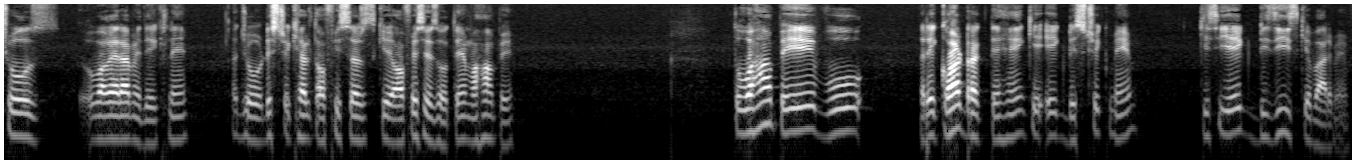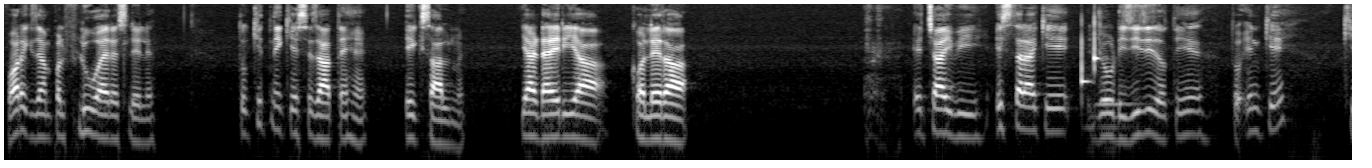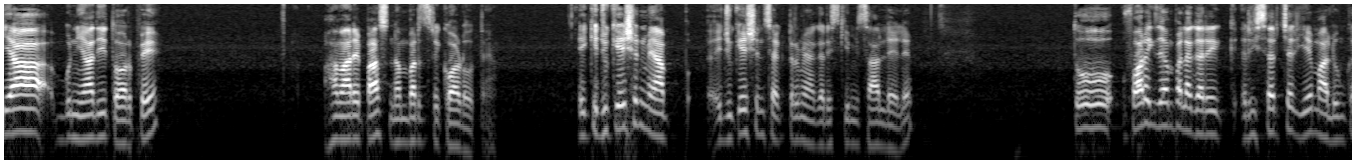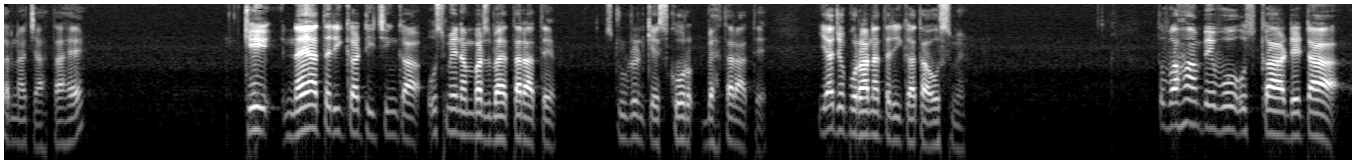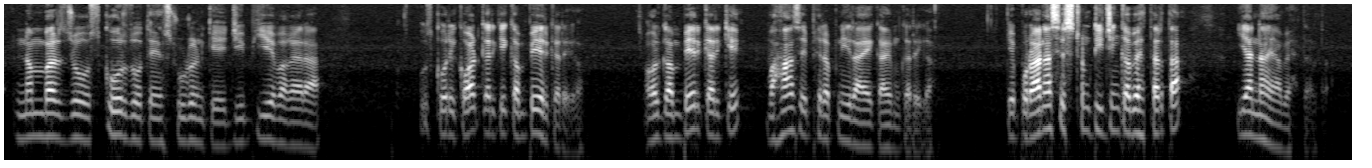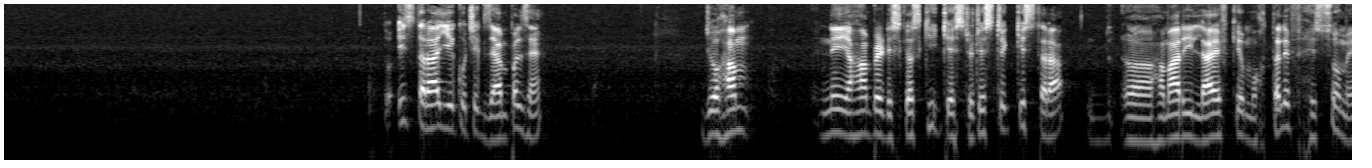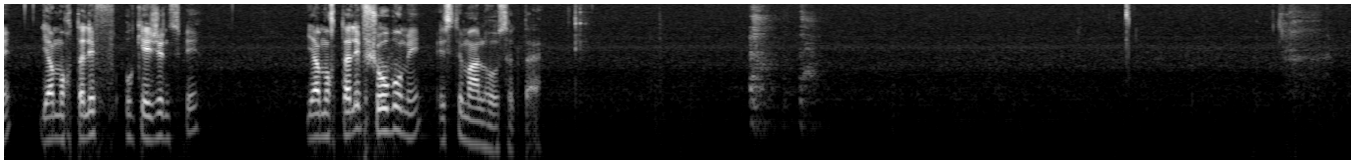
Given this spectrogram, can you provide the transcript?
वगैरह में देख लें, जो डिस्ट्रिक्ट हेल्थ ऑफिसर्स के ऑफ़िस होते हैं वहाँ पे तो वहाँ पे वो रिकॉर्ड रखते हैं कि एक डिस्ट्रिक्ट में किसी एक डिज़ीज़ के बारे में। फॉर एग्ज़ाम्पल फ्लू वायरस ले लें तो कितने केसेस आते हैं एक साल में? या डायरिया कोलेरा एच इस तरह के जो डिज़ीज़ होती हैं तो इनके क्या बुनियादी तौर पे हमारे पास नंबर्स रिकॉर्ड होते हैं? एक एजुकेशन में आप एजुकेशन सेक्टर में अगर इसकी मिसाल ले लें तो फॉर एग्ज़ाम्पल अगर एक रिसर्चर ये मालूम करना चाहता है कि नया तरीका टीचिंग का, उसमें नंबर्स बेहतर आते हैं स्टूडेंट के स्कोर बेहतर आते हैं, या जो पुराना तरीका था उसमें तो वहाँ पे वो उसका डेटा नंबर्स जो स्कोर्स होते हैं स्टूडेंट के जीपीए वगैरह उसको रिकॉर्ड करके कंपेयर करेगा। और कंपेयर करके वहाँ से फिर अपनी राय कायम करेगा कि पुराना सिस्टम टीचिंग का बेहतर था या नया बेहतर था। तो इस तरह ये कुछ एग्जांपल्स हैं जो हम ने यहाँ पे डिस्कस की कि स्टेटिस्टिक किस तरह आ, हमारी लाइफ के मुख्तलिफ़ हिस्सों में या मुख्तलिफ़ ओकेजन्स पे या मुख्तलिफ़ शोबों में इस्तेमाल हो सकता है।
